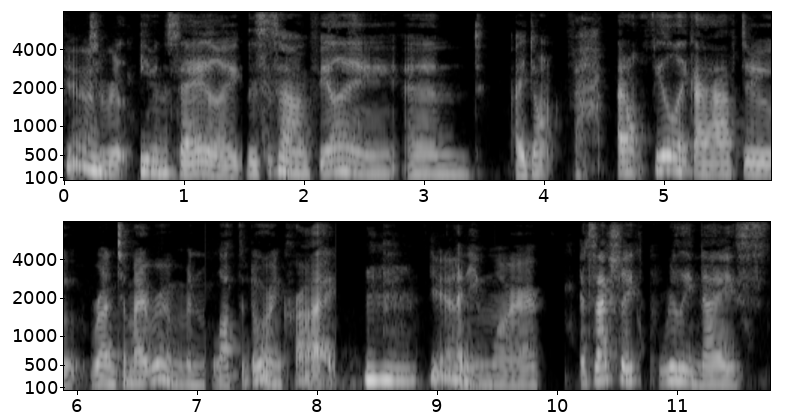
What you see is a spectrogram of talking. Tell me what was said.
Yeah. To really even say like, this is how I'm feeling and I don't I don't feel like I have to run to my room and lock the door and cry mm-hmm. yeah. anymore. It's actually really nice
